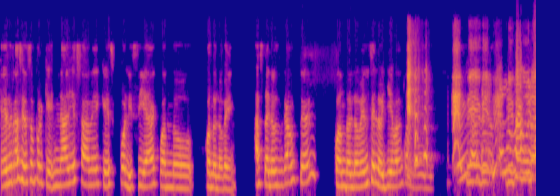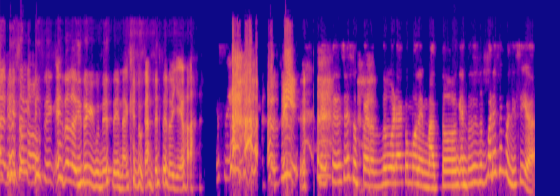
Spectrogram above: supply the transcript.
es gracioso porque nadie sabe que es policía cuando, cuando lo ven. Hasta los gangsters, cuando lo ven, se lo llevan cuando huyen. Sí, sí, dicen una, dicen, dicen, eso lo dicen en una escena, que Lucanter se lo lleva. Sí, Sí, presencia súper dura, como de matón, entonces no parece policía.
